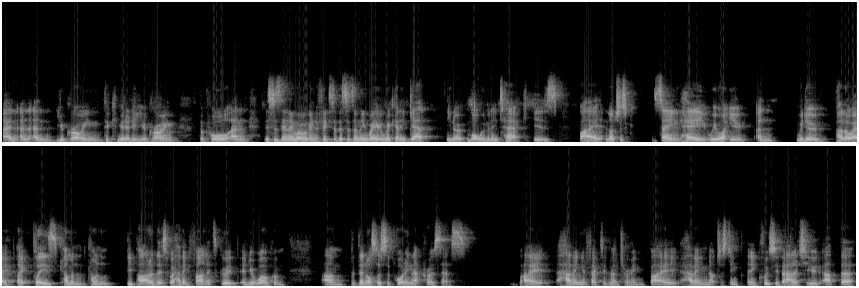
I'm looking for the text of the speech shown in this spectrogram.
and, and, and you're growing the community, you're growing the pool, and this is the only way we're going to fix it. This is the only way we're going to get, you know, more women in tech is by not just saying, hey, we want you, and we do, by the way. Like, please come and come and be part of this. We're having fun. It's good, and you're welcome. Um, but then also supporting that process by having effective mentoring, by having not just in, an inclusive attitude at the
